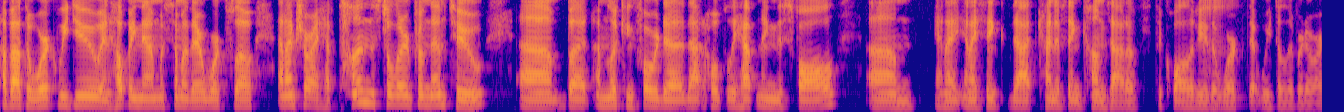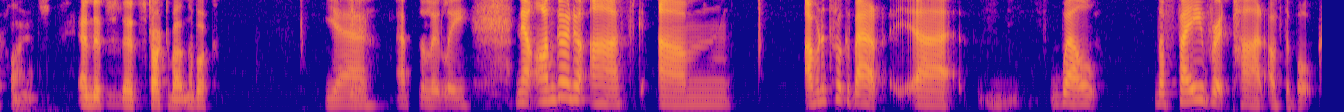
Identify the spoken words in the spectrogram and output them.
about the work we do and helping them with some of their workflow. And I'm sure I have tons to learn from them too. Um, but I'm looking forward to that hopefully happening this fall. Um, and I and I think that kind of thing comes out of the quality of the work mm. that we deliver to our clients, and that's mm. that's talked about in the book. Yeah, yeah. absolutely. Now I'm going to ask. Um, I want to talk about. Uh, well, the favorite part of the book.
